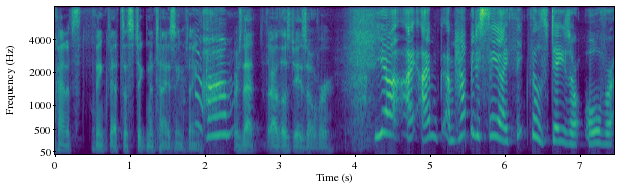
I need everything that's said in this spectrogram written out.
kind of think that's a stigmatizing thing? Um, or is that are those days over? Yeah I, am I'm, I'm happy to say i think those days are over.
